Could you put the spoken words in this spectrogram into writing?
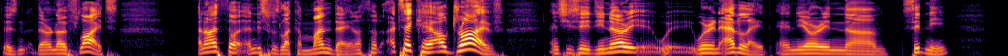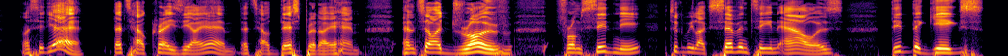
there's there are no flights. And I thought and this was like a Monday and I thought it's okay I'll drive. And she said you know we- we're in Adelaide and you're in um, Sydney. And I said yeah that's how crazy I am. That's how desperate I am. And so I drove from Sydney. It took me like 17 hours. Did the gigs.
